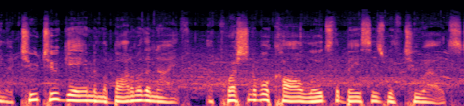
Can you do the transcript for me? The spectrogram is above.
In a 2 2 game in the bottom of the ninth, a questionable call loads the bases with two outs.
